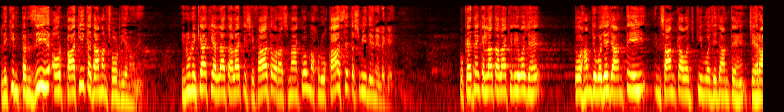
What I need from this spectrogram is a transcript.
لیکن تنظیح اور پاکی کا دامن چھوڑ دیا انہوں نے۔ انہوں نے کیا کیا اللہ تعالیٰ کی صفات اور اسما کو مخلوقات سے تشویح دینے لگے۔ وہ کہتے ہیں کہ اللہ تعالیٰ کے لیے وجہ ہے۔ تو ہم جو وجہ جانتے یہی انسان کا وجہ کی وجہ جانتے ہیں، چہرہ۔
